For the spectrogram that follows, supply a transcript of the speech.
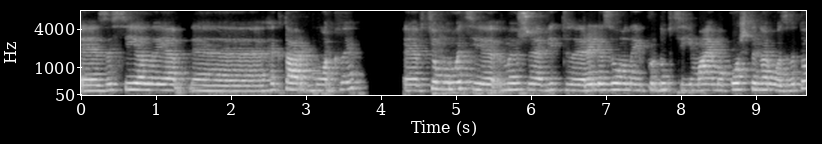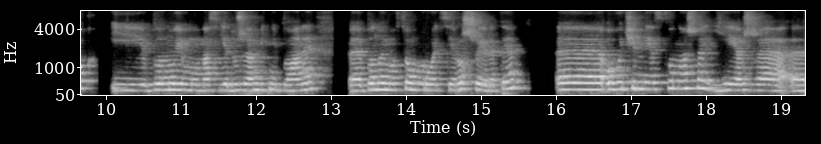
е, засіяли е, гектар моркви. Е, В цьому році ми вже від реалізованої продукції маємо кошти на розвиток і плануємо. У нас є дуже амбітні плани. е, Плануємо в цьому році розширити е, овочівництво наше. Є вже е,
